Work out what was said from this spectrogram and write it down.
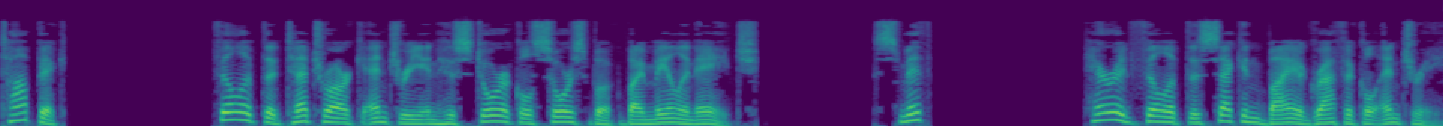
Topic Philip the Tetrarch entry in Historical Sourcebook by Mahlon H. Smith Herod Philip II biographical entry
